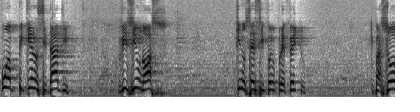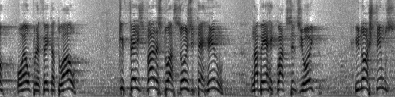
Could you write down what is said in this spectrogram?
Uma pequena cidade vizinho nosso, que não sei se foi o prefeito que passou ou é o prefeito atual, que fez várias doações de terreno na BR 408 e nós temos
